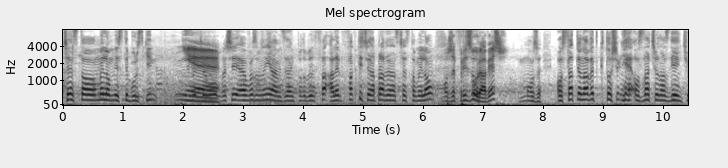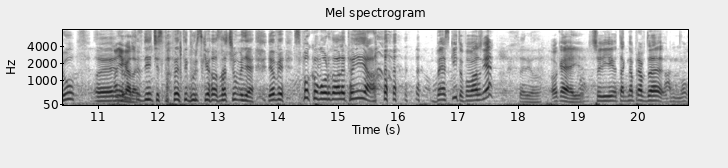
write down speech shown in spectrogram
często mylą mnie z Tyburskim. Nie. wiem czemu, Właśnie ja uważam, że nie ma między nami podobieństwa, ale faktycznie naprawdę nas często mylą. może fryzura, wiesz? Może. Ostatnio nawet ktoś mnie oznaczył na zdjęciu. E, No nie zrobił gadaj. sobie zdjęcie z Pawłem Tyburskim, a oznaczył mnie. Ja mówię, spoko mordo, ale to nie ja. Bez kitu, poważnie? Serio. Okej, czyli tak naprawdę no,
